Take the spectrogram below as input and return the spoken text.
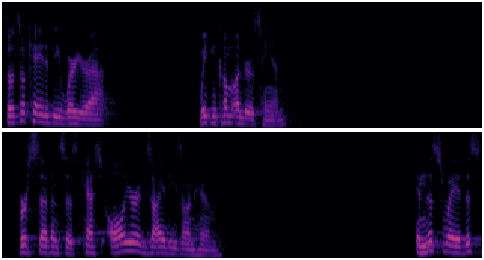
So it's okay to be where you're at. We can come under his hand. Verse 7 says, Cast all your anxieties on him in this way, this,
